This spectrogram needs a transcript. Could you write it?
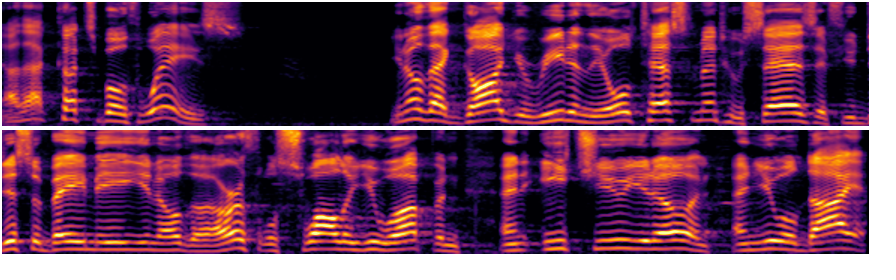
Now that cuts both ways. You know that God you read in the Old Testament who says, if you disobey me, you know, the earth will swallow you up and, and eat you, you know, and, and you will die.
